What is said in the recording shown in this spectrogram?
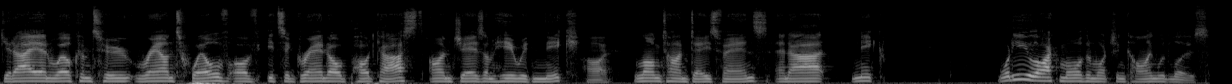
G'day and welcome to round 12 of It's a Grand Old Podcast. I'm Jez, I'm here with Nick, Hi. long-time D's fans. And uh, Nick, what do you like more than watching Collingwood lose?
